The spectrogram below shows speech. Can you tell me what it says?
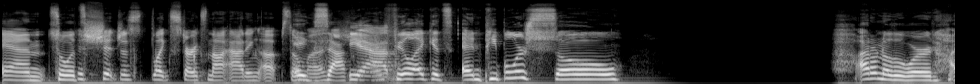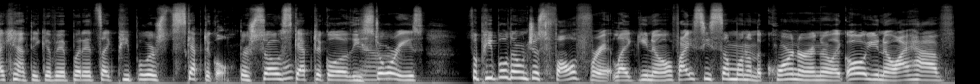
And so The it's shit just like starts not adding up so much. exactly. Yeah. I feel like it's and people are so I don't know the word. I can't think of it, but it's like people are skeptical. They're so skeptical of these stories. So people don't just fall for it. Like, you know, if I see someone on the corner and they're like, "Oh, you know, I have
